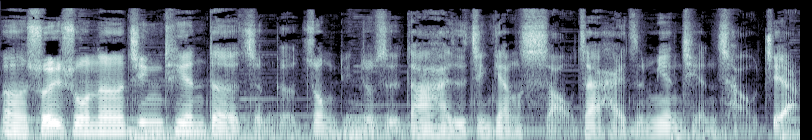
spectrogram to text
呃，所以说呢，今天的整个重点就是，大家还是尽量少在孩子面前吵架。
